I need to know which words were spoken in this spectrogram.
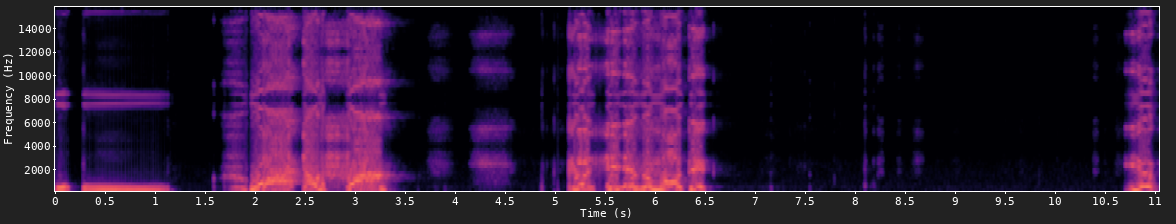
О-о. What the fuck? Простите за мати. Я...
